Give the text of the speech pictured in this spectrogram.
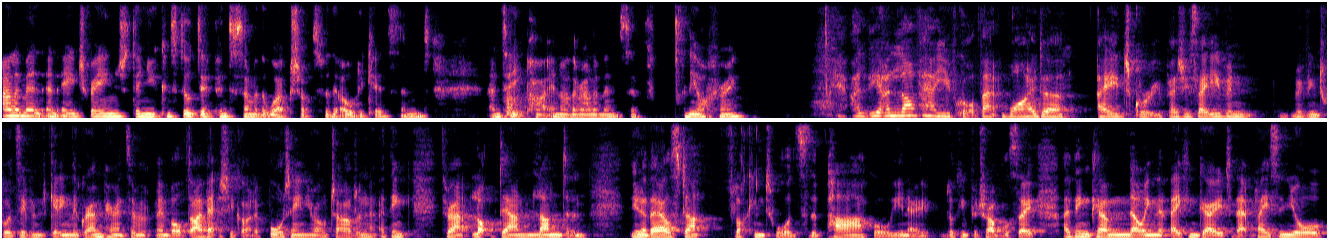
element and age range, then you can still dip into some of the workshops for the older kids and and take part in other elements of the offering. I, yeah, I love how you've got that wider age group, as you say, even moving towards even getting the grandparents involved. I've actually got a 14 year old child, and I think throughout lockdown in London, you know, they'll start flocking towards the park or you know looking for trouble. So I think um, knowing that they can go to that place and you're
